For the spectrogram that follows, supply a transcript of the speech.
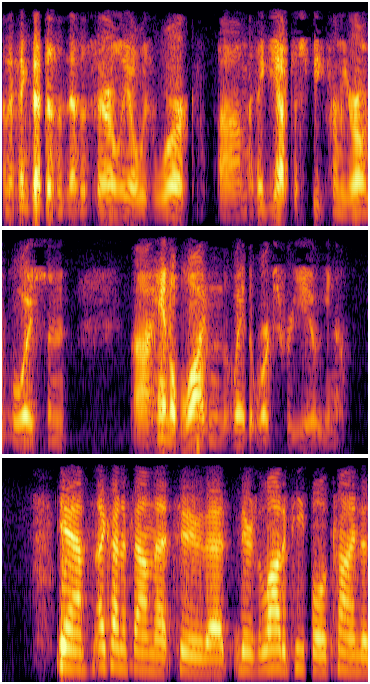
and I think that doesn't necessarily always work. Um, I think you have to speak from your own voice and uh, handle blogging the way that works for you. You know. Yeah, I kind of found that too. That there's a lot of people trying to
